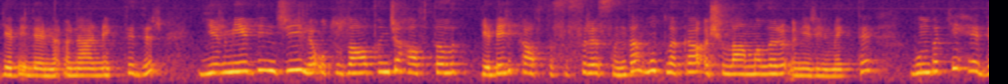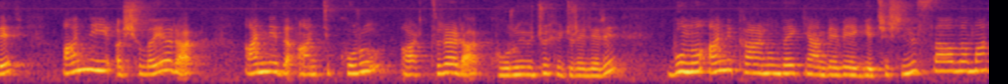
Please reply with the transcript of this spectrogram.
gebelerine önermektedir. 27. ile 36. haftalık gebelik haftası sırasında mutlaka aşılanmaları önerilmekte. Bundaki hedef anneyi aşılayarak, annede antikoru arttırarak koruyucu hücreleri bunu anne karnındayken bebeğe geçişini sağlamak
